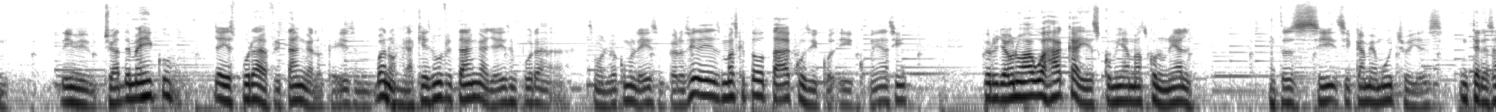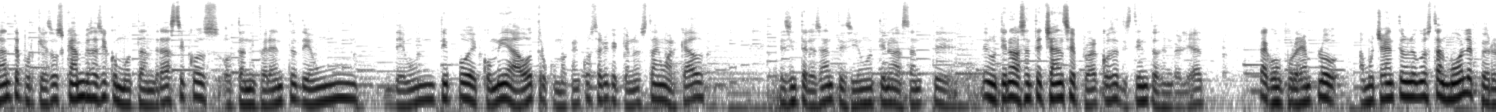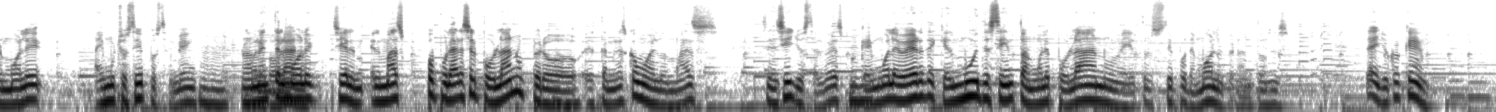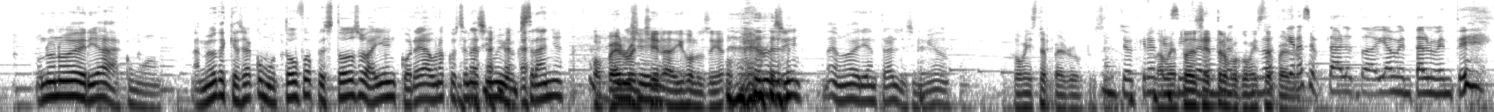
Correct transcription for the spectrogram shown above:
di- Ciudad de México, y ahí es pura fritanga lo que dicen. Bueno, aquí es muy fritanga, ya dicen pura, se me olvidó cómo le dicen, pero sí, es más que todo tacos y, y comida así. Pero ya uno va a Oaxaca y es comida más colonial. Entonces sí, sí cambia mucho y es interesante porque esos cambios así como tan drásticos o tan diferentes de un, de un tipo de comida a otro, como acá en Costa Rica que no es tan marcado, es interesante. Sí, uno tiene bastante, uno tiene bastante chance de probar cosas distintas en realidad. O sea, como por ejemplo, a mucha gente no le gusta el mole, pero el mole hay muchos tipos también. Ujú. Normalmente el poblano. mole, sí, el, el más popular es el poblano, pero eh, también es como de los más sencillos tal vez, porque hay Ujú. mole verde que es muy distinto al mole poblano y otros tipos de moles, ¿verdad? Entonces, eh, yo creo que uno no debería como, a menos de que sea como tofu apestoso ahí en Corea, una cuestión así medio extraña, O perro Uno en China, dijo Lucía. pero sí, eh, uno debería entrarle sin miedo. Comiste perro, Lucía. Yo creo Lamento que sí, pero pero no, comiste no perro. quiero aceptarlo todavía mentalmente.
